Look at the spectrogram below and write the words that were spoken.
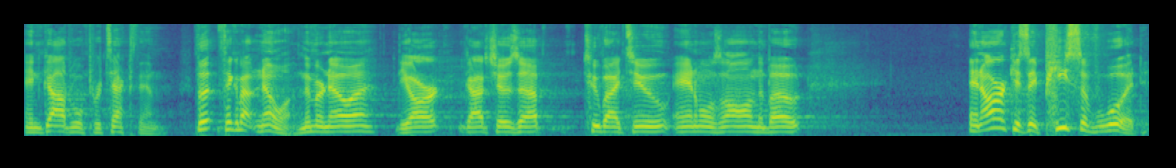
and God will protect them. Think about Noah. Remember Noah, the ark? God shows up, two by two, animals all in the boat. An ark is a piece of wood.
